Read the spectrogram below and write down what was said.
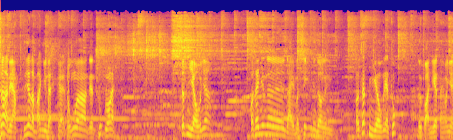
Rất là đẹp. Thứ nhất là bác nhìn này hệ thống à, đèn thúc nó này rất nhiều nhá. Có thấy những ờ, đẩy mà xịn thì thường có rất nhiều cái đèn thúc được tỏa nhiệt này bao nhiêu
